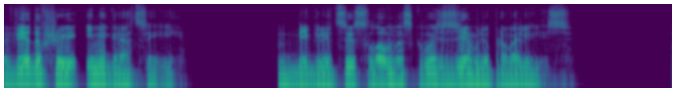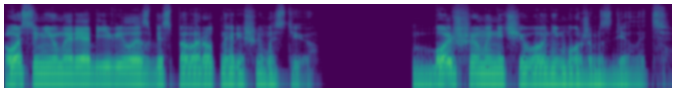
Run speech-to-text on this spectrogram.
ведавшие иммиграцией. Беглецы словно сквозь землю провалились. Осенью Мэри объявила с бесповоротной решимостью. «Больше мы ничего не можем сделать».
